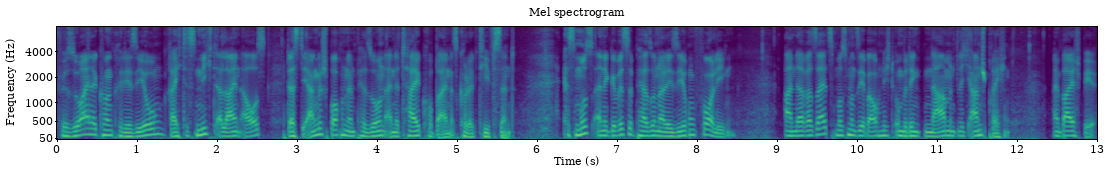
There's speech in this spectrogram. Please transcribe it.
Für so eine Konkretisierung reicht es nicht allein aus, dass die angesprochenen Personen eine Teilgruppe eines Kollektivs sind. Es muss eine gewisse Personalisierung vorliegen. Andererseits muss man sie aber auch nicht unbedingt namentlich ansprechen. Ein Beispiel.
